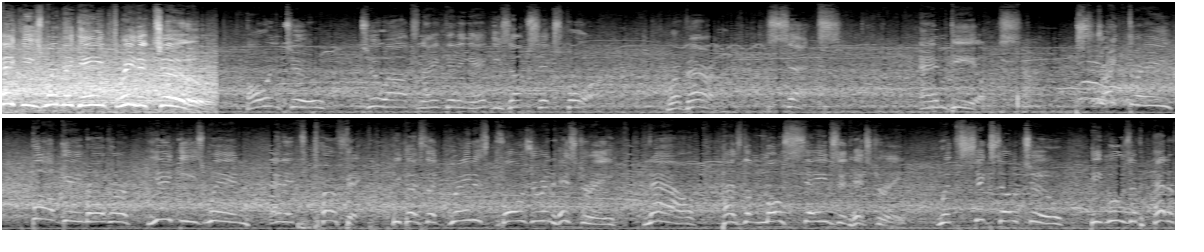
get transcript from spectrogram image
Yankees win the game 3 to 2. 0 2. Two outs, ninth inning. Yankees up 6 4. Rivera sets and deals. Strike three. Ball game over. Yankees win. And it's perfect because the greatest closer in history now has the most saves in history. With 6.02, he moves ahead of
